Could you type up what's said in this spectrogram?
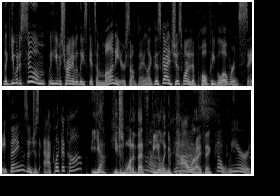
Like you would assume he was trying to at least get some money or something. Like this guy just wanted to pull people over and say things and just act like a cop. Yeah, he just wanted that ah, feeling of God, power, I think. So weird.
